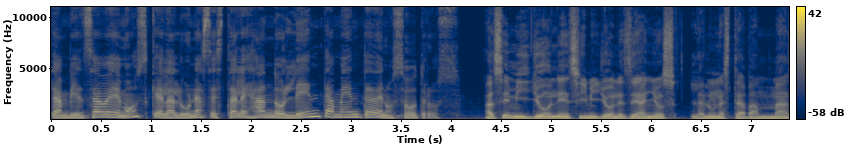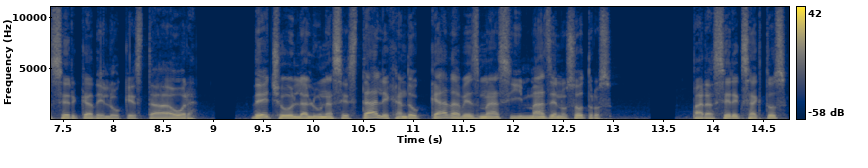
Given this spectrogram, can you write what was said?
También sabemos que la luna se está alejando lentamente de nosotros. Hace millones y millones de años, la luna estaba más cerca de lo que está ahora. De hecho, la luna se está alejando cada vez más y más de nosotros. Para ser exactos,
